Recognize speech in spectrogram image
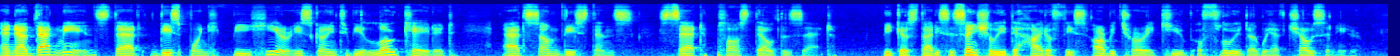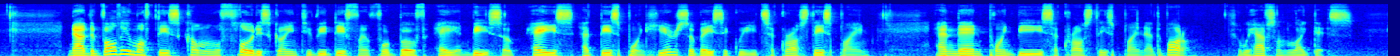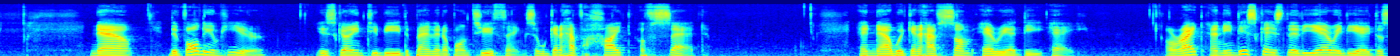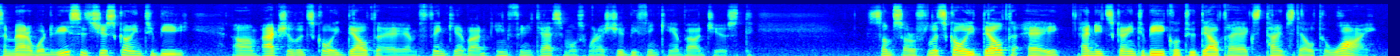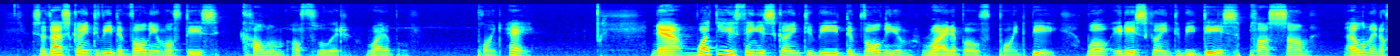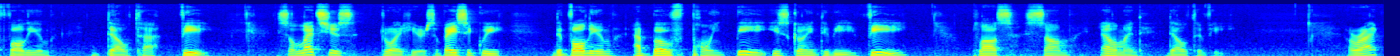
And now that means that this point B here is going to be located at some distance z plus delta z because that is essentially the height of this arbitrary cube of fluid that we have chosen here. Now the volume of this column of fluid is going to be different for both A and B. So A is at this point here, so basically it's across this plane, and then point B is across this plane at the bottom. So we have something like this. Now the volume here is going to be dependent upon two things. So we're going to have a height of Z, and now we're going to have some area dA. Alright, and in this case, the, the area doesn't matter what it is, it's just going to be, um, actually, let's call it delta A. I'm thinking about infinitesimals when I should be thinking about just some sort of, let's call it delta A, and it's going to be equal to delta X times delta Y. So that's going to be the volume of this column of fluid right above point A. Now, what do you think is going to be the volume right above point B? Well, it is going to be this plus some element of volume delta V. So let's just draw it here. So basically, the volume above point B is going to be V plus some element delta V. Alright?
